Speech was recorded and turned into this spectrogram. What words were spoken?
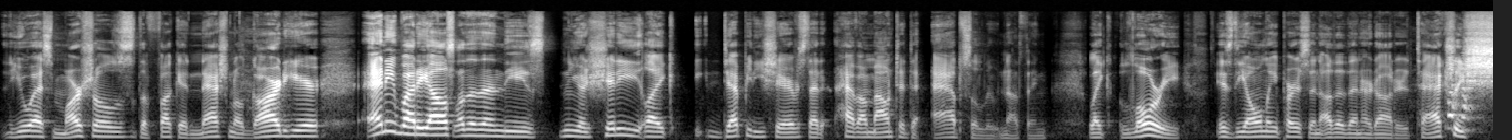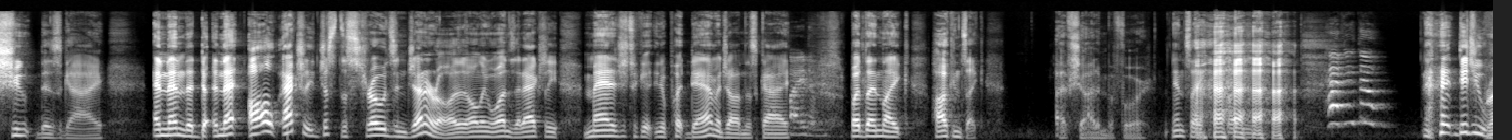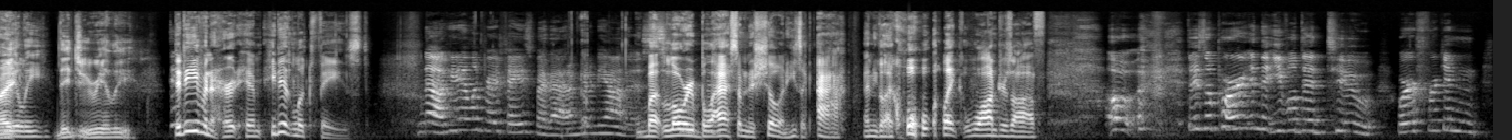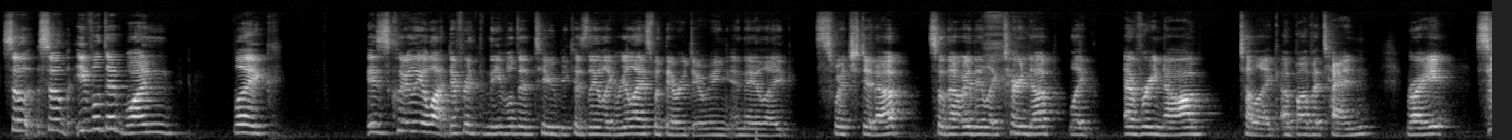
US Marshals, the fucking National Guard here, anybody else other than these you know shitty like deputy sheriffs that have amounted to absolute nothing. Like Laurie is the only person other than her daughter to actually shoot this guy. And then the and that all actually just the Strodes in general are the only ones that actually managed to get you know put damage on this guy. Fight him. But then like Hawkins like, I've shot him before. And it's like, Have you though? did you Right. really? Did you really? Did he even hurt him? He didn't look phased. No, he didn't look very phased by that. I'm gonna be honest. But Laurie blasts him to show, and he's like, ah, and he like, like wanders off. Oh, there's a part in the Evil Dead 2 where freaking so so Evil Dead 1 like is clearly a lot different than the Evil Dead 2 because they like realized what they were doing and they like switched it up so that way they like turned up like every knob to like above a 10, right? So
